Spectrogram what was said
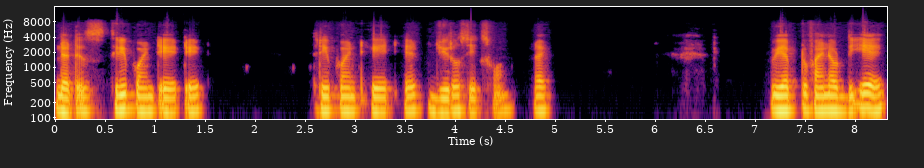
that is 3.88 3.88061 right? We have to find out the a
